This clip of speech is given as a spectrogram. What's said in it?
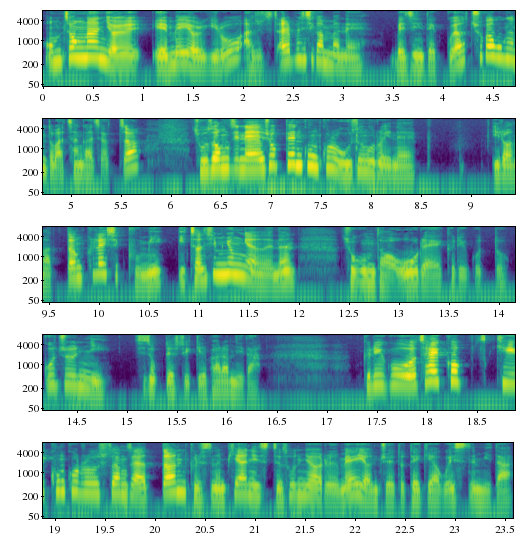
엄청난 열, 예매 열기로 아주 짧은 시간 만에 매진이 됐고요. 추가 공연도 마찬가지였죠. 조성진의 쇼팽 콩쿠르 우승으로 인해 일어났던 클래식 붐이 2016년에는 조금 더 오래 그리고 또 꾸준히 지속될 수 있길 바랍니다. 그리고 차이콥스키 콩쿠르 수상자였던 글쓰는 피아니스트 손열음의 연주회도 대기하고 있습니다.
